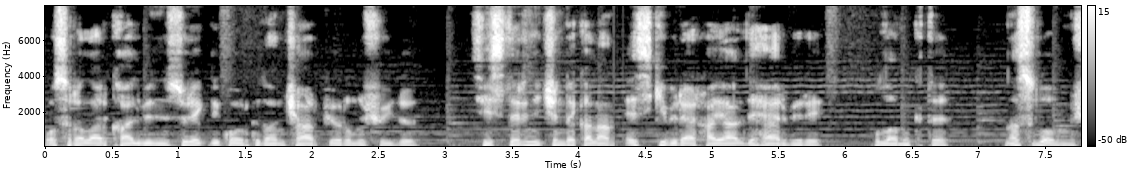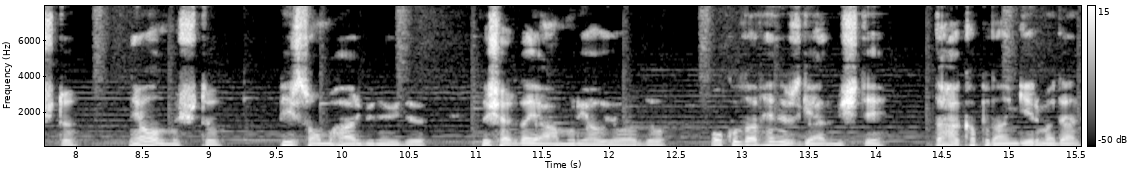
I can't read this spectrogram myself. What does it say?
o sıralar kalbinin sürekli korkudan çarpıyor oluşuydu. Sislerin içinde kalan eski birer hayaldi her biri. Bulanıktı. Nasıl olmuştu? Ne olmuştu? Bir sonbahar günüydü. Dışarıda yağmur yağıyordu. Okuldan henüz gelmişti. Daha kapıdan girmeden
